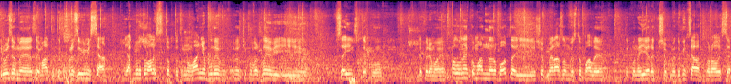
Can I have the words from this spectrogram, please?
друзями займати типу призові місця. Як ми готувалися, тобто тренування були е, типу важливі і все інше, типу, для перемоги. Головне командна робота і щоб ми разом виступали типу на іграх, щоб ми до кінця боролися.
